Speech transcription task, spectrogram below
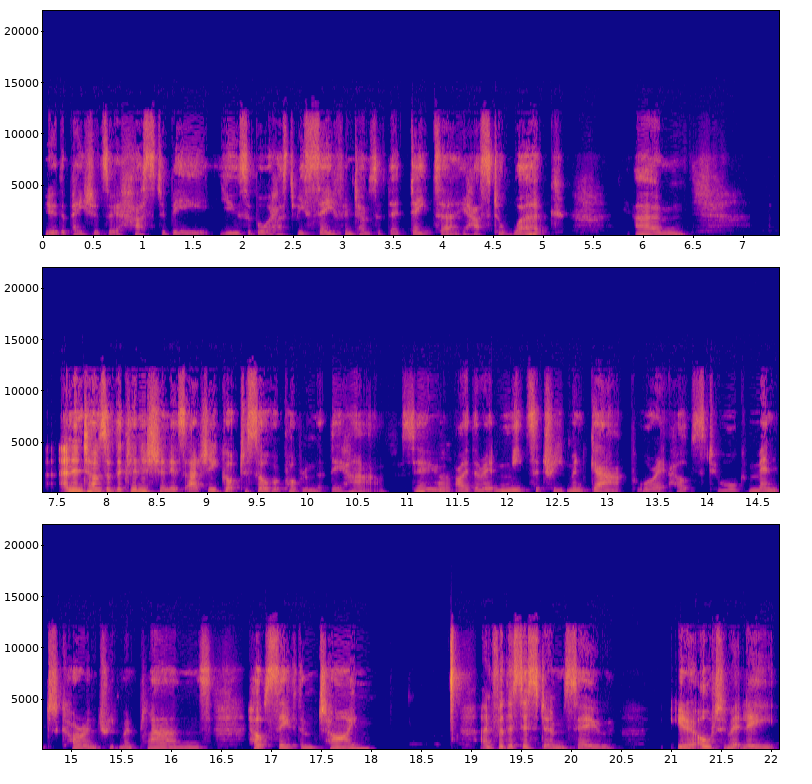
you know the patient. So it has to be usable, it has to be safe in terms of their data, it has to work. Um, and in terms of the clinician, it's actually got to solve a problem that they have. So mm-hmm. either it meets a treatment gap or it helps to augment current treatment plans, helps save them time. And for the system, so, you know, ultimately,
